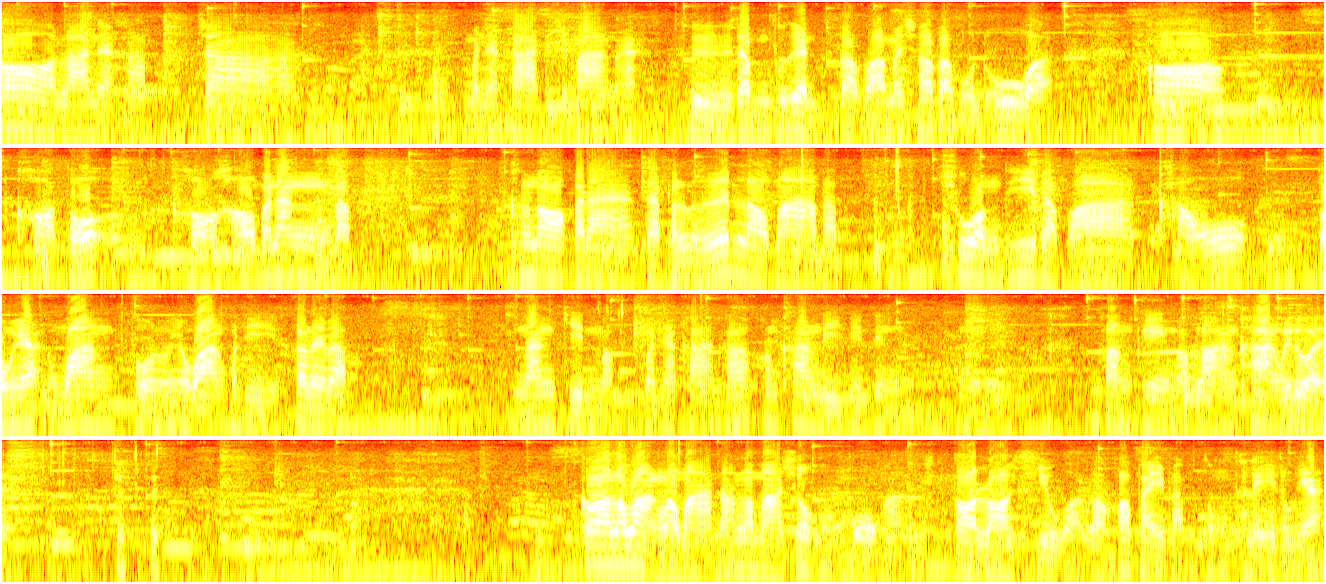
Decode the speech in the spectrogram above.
ก็ร้านเนี่ยครับ จะบรรยากาศดีมากนะ คือถ้าเพื่อนแบบว่าไม่ชอบแบบอุ่นอู้อะก็ขอโต๊ะขอเขามานั่งแบบข้างนอกก็ได้ แต่บังเอิญเรามาแบบช่วงที่แบบว่าเขาตรงนี้ว่างโซนตรงนี้ว่างพอดีก็เลยแบบนั่งกินแบบบรรยากาศก็ค่อนข้างดีนิดนึงฟังเพลงแบบร้านข้างๆไปด้วย ก็ระหว่างเรามาเนาะเรามาช่วงหกโมงอะตอนรอคิวอะเราก็ไปแบบตรงทะเลตรงเนี้ย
